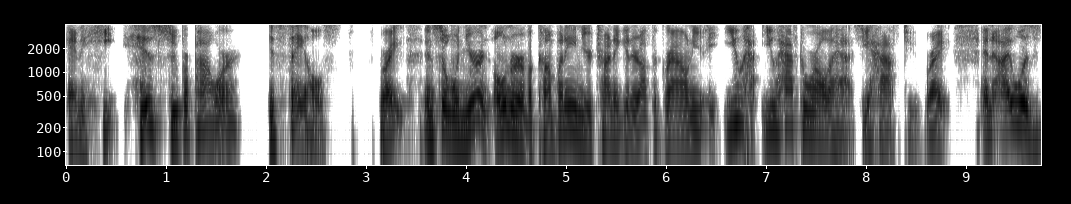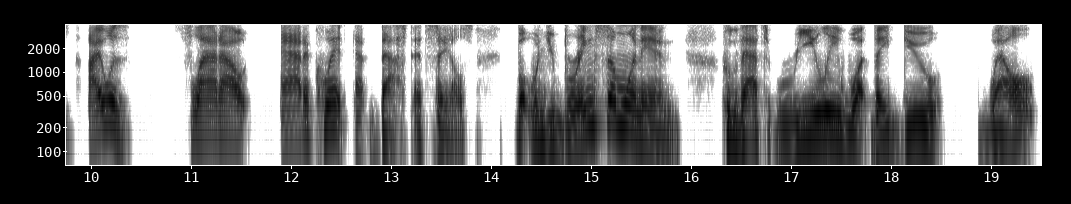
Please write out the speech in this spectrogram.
And he his superpower is sales right? And so when you're an owner of a company and you're trying to get it off the ground, you you, ha- you have to wear all the hats. You have to, right? And I was I was flat out adequate at best at sales. But when you bring someone in who that's really what they do well,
